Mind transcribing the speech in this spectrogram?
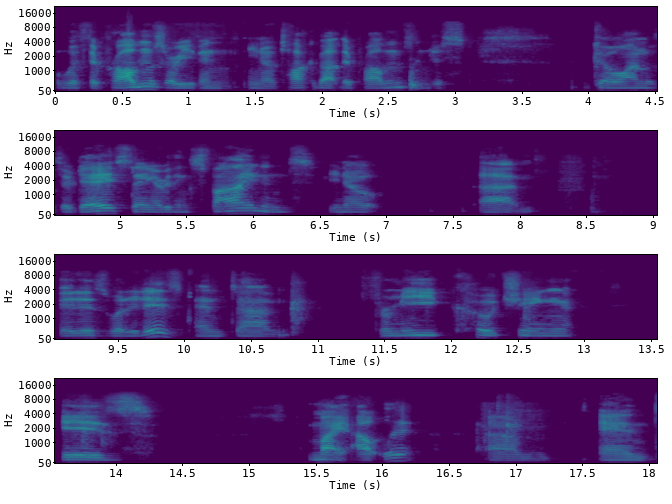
with their problems or even you know talk about their problems and just go on with their day saying everything's fine and you know um, it is what it is. And um, for me coaching is my outlet. Um, and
